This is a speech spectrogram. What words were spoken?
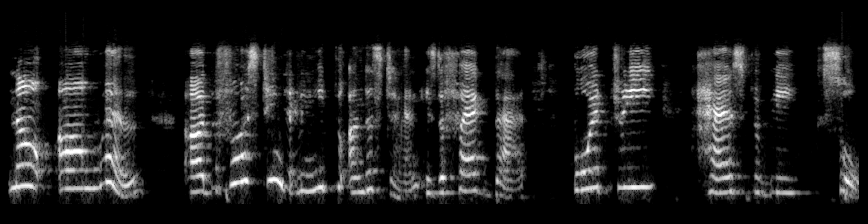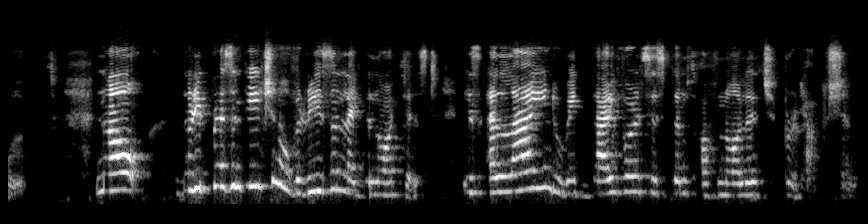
Now, uh, well, uh, the first thing that we need to understand is the fact that poetry has to be sold. Now, the representation of a region like the Northeast is aligned with diverse systems of knowledge production.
